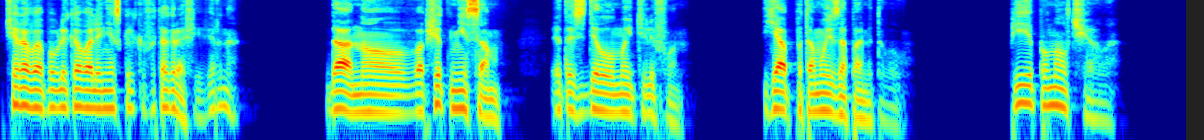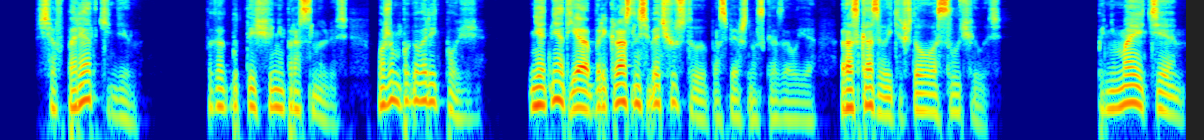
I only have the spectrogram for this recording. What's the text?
Вчера вы опубликовали несколько фотографий, верно?» Да, но вообще-то не сам. Это сделал мой телефон. Я потому и запамятовал. Пия помолчала. «Все в порядке, Дин? Вы как будто еще не проснулись. Можем поговорить позже». «Нет-нет, я прекрасно себя чувствую», — поспешно сказал я. «Рассказывайте, что у вас случилось». «Понимаете,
